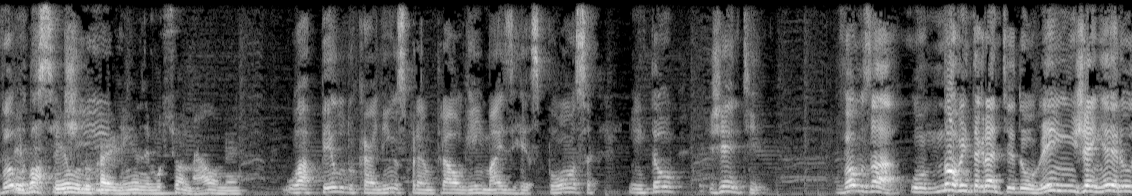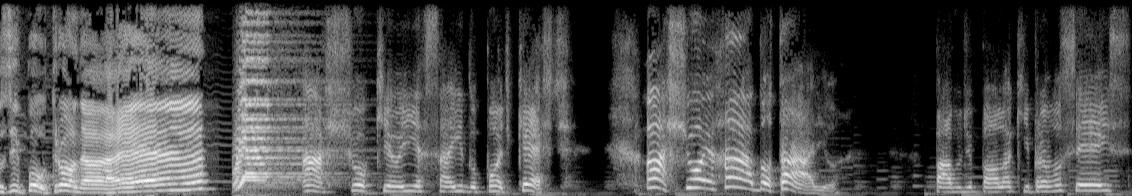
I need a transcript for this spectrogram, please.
vamos Teve o decidir apelo do Carlinhos emocional, né? o apelo do Carlinhos para entrar alguém mais de responsa. Então, gente, vamos lá. O novo integrante do Engenheiros de Poltrona é. Achou que eu ia sair do podcast? Achou errado, otário! Pablo de Paula aqui pra vocês,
